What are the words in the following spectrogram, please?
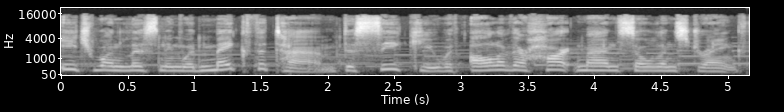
each one listening would make the time to seek you with all of their heart, mind, soul, and strength,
